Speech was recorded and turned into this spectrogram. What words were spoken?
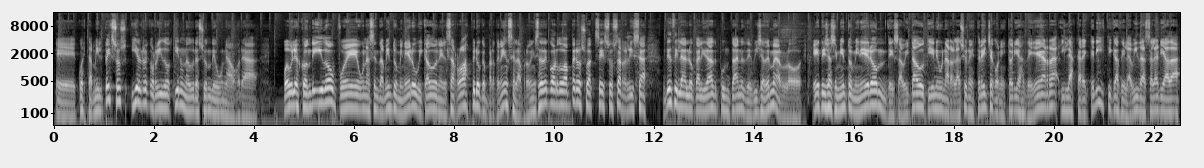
eh, cuesta mil pesos y el recorrido tiene una duración de una hora. Pueblo Escondido fue un asentamiento minero ubicado en el Cerro Áspero que pertenece a la provincia de Córdoba, pero su acceso se realiza desde la localidad puntana de Villa de Merlo. Este yacimiento minero deshabitado tiene una relación estrecha con historias de guerra y las características de la vida asalariada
